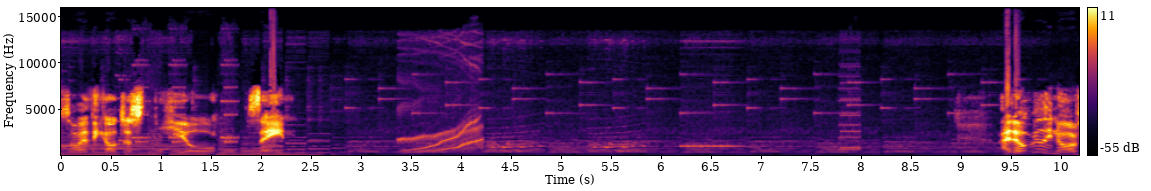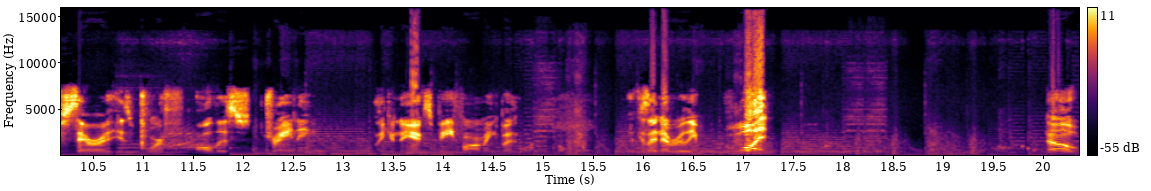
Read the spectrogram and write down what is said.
so I think I'll just heal Sain. I don't really know if Serra is worth all this training, like in the EXP farming, but because I never really... What? No!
